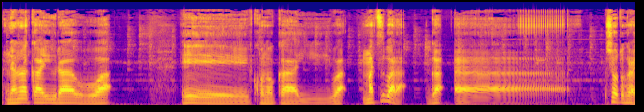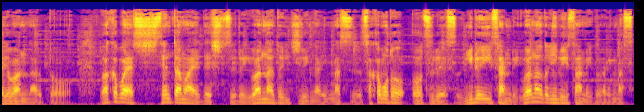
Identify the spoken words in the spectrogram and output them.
7回裏は、えー、この回は、松原が、ショートフライでワンアウト。若林、センター前で出塁。ワンアウト一塁になります。坂本、ツーベース。二塁三塁。ワンアウト二塁三塁となります。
